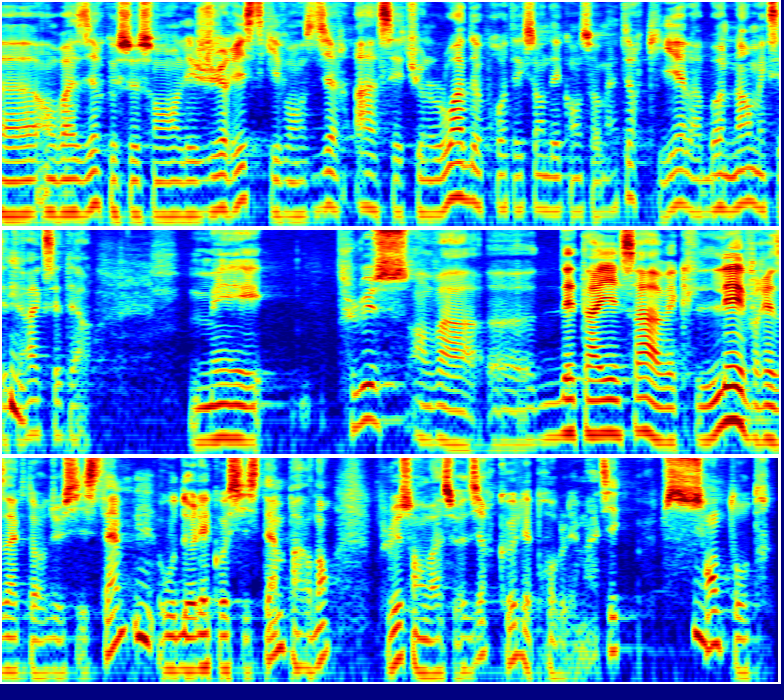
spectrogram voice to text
Euh, on va se dire que ce sont les juristes qui vont se dire ah c'est une loi de protection des consommateurs qui est la bonne norme, etc., Mm. etc. Mais plus on va euh, détailler ça avec les vrais acteurs du système Mm. ou de l'écosystème, pardon, plus on va se dire que les problématiques sont autres.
